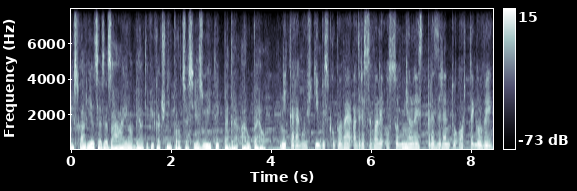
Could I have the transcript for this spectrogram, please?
Římská dieceze zahájila beatifikační proces jezuity Pedra Arupeho. Nikaragujští biskupové adresovali osobní list prezidentu Ortegovi.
